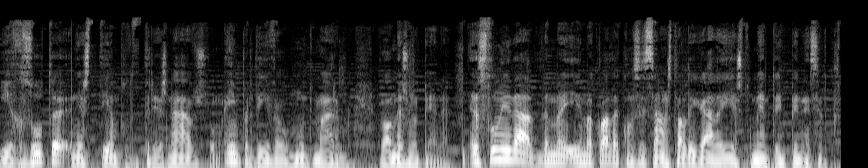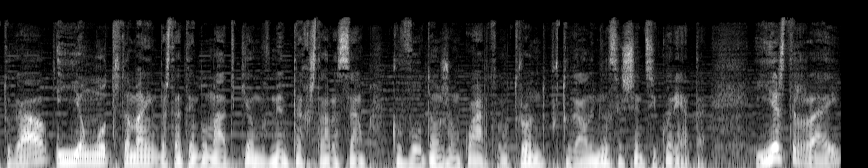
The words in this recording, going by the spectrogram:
e resulta neste templo de três naves, bom, é imperdível, muito mármore, vale mesmo a pena. A solenidade da Imaculada Conceição está ligada a este momento da independência de Portugal e a um outro também bastante emblemático que é o movimento da restauração que levou Dom João IV ao trono de Portugal em 1640. E este rei,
